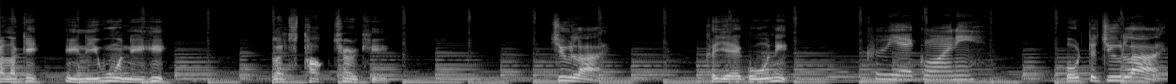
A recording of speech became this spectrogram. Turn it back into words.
Jalagi iniwanihi. Let's talk Cherokee. July. Kayegwani. Kuyegwani. Fourth of July.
